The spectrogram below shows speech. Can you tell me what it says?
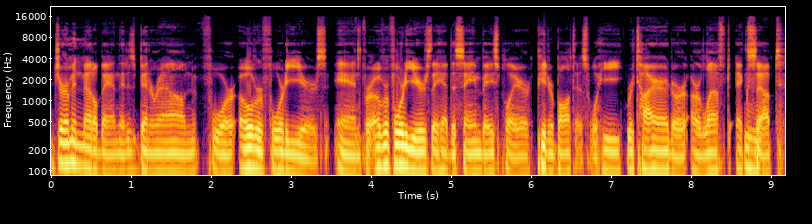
German metal band that has been around for over 40 years, and for over 40 years they had the same bass player, Peter Baltes. Well, he retired or, or left Accept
